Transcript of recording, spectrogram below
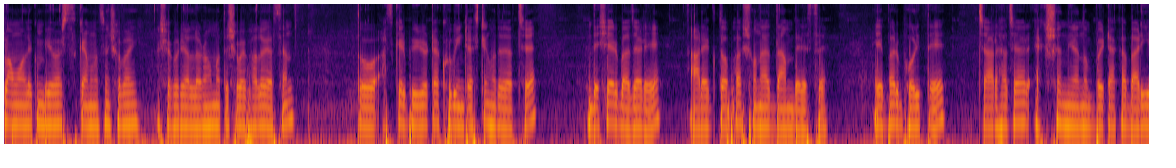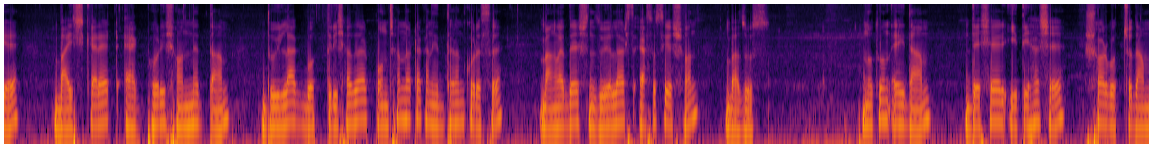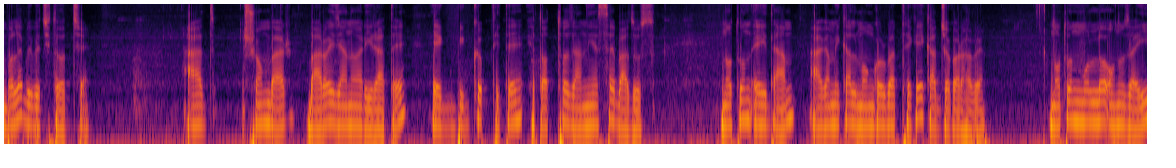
আসসালামু আলাইকুম ভিউয়ার্স, কেমন আছেন সবাই? আশা করি আল্লাহ রহমতে সবাই ভালোই আছেন। তো আজকের ভিডিওটা খুব ইন্টারেস্টিং হতে যাচ্ছে। দেশের বাজারে আরেক দফা সোনার দাম বেড়েছে। এবার ভরিতে চার হাজার একশো নিরানব্বই টাকা বাড়িয়ে বাইশ ক্যারেট এক ভরি স্বর্ণের দাম দুই লাখ বত্রিশ হাজার পঞ্চান্ন টাকা নির্ধারণ করেছে বাংলাদেশ জুয়েলার্স অ্যাসোসিয়েশন, বাজুস। নতুন এই দাম দেশের ইতিহাসে সর্বোচ্চ দাম বলে বিবেচিত হচ্ছে। আজ সোমবার, বারোই জানুয়ারি রাতে এক বিজ্ঞপ্তিতে এ তথ্য জানিয়েছে বাজুস। নতুন এই দাম আগামীকাল মঙ্গলবার থেকেই কার্যকর হবে। নতুন মূল্য অনুযায়ী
